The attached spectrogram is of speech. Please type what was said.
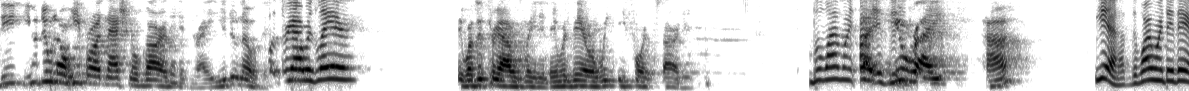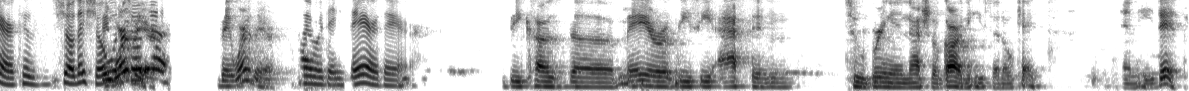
Do you, do know he brought National Guard in, right? You do know this. What, three hours later. It wasn't three hours later. They were there a week before it started. But why weren't? But If you're right, huh? yeah, the, why weren't they there? Because show they show They were showed there. up. They were there Why were they there? There. because the mayor of DC asked him to bring in National Guard, and he said okay, and he did.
